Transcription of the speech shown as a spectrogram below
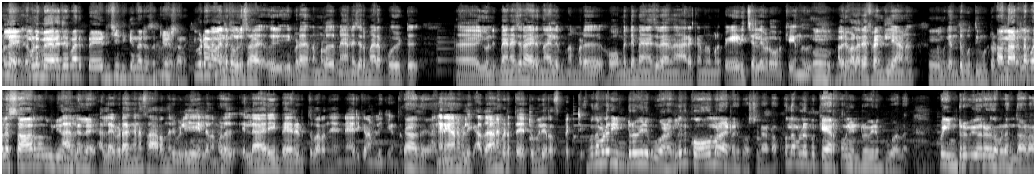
അല്ലേ? നമ്മൾ. മാനേജർമാരെ പേടിച്ചിരിക്കുന്ന ഒരു സിറ്റുവേഷൻ ആണ്. ഇവിടെ ഇവിടെ നമ്മൾ മാനേജർമാരെ പോയിട്ട് യൂണിറ്റ് മാനേജർ ആയിരുന്നാലും നമ്മുടെ ഹോമിന്റെ മാനേജർ ആയിരുന്നാലും ആരൊക്കെയാണ് നമ്മൾ പേടിച്ചല്ല ഇവിടെ വർക്ക് ചെയ്യുന്നത്. അവർ വളരെ ഫ്രണ്ട്ലി ആണ്. നമുക്ക് എന്ത് ബുദ്ധിമുട്ടുണ്ടോ ബുദ്ധിമുട്ടുണ്ടെങ്കിലും അല്ല ഇവിടെ അങ്ങനെ സാറൊന്നൊരു വിളിയല്ല നമ്മൾ എല്ലാരെയും പേരെടുത്ത് പറഞ്ഞ് എന്നെ ആയിരിക്കണം വിളിക്കേണ്ടത്. അങ്ങനെയാണ് വിളി അതാണ് ഇവിടുത്തെ ഏറ്റവും വലിയ റെസ്പെക്ട് ഇപ്പൊ നമ്മളൊരു ഇന്റർവ്യൂവിന് പോവുകയാണെങ്കിൽ ഇത് കോമൺ ആയിട്ടുള്ള ഒരു ക്വസ്റ്റ്യൻ ആട്ടോ. അപ്പൊ നമ്മളിപ്പോ കെയർ ഹോമിന് ഇന്റർവ്യൂവിന് പോവാണ്. അപ്പൊ ഇന്റർവ്യൂവരോട് നമ്മൾ എന്താണ്?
